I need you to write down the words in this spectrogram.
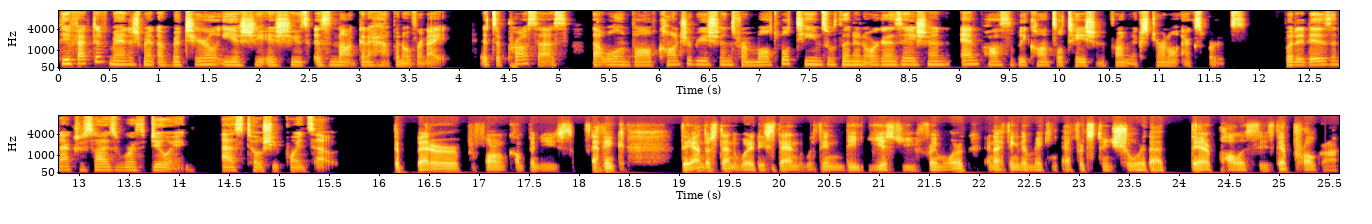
The effective management of material ESG issues is not going to happen overnight. It's a process that will involve contributions from multiple teams within an organization and possibly consultation from external experts. But it is an exercise worth doing, as Toshi points out. The better performing companies, I think they understand where they stand within the ESG framework. And I think they're making efforts to ensure that their policies, their programs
